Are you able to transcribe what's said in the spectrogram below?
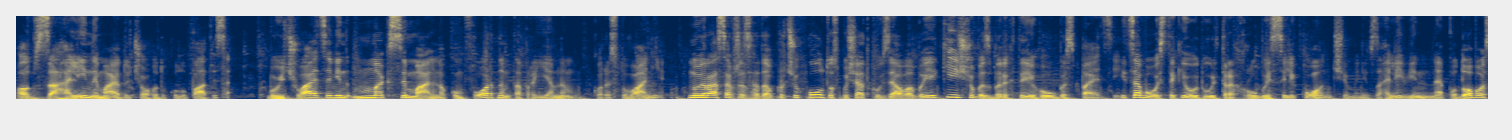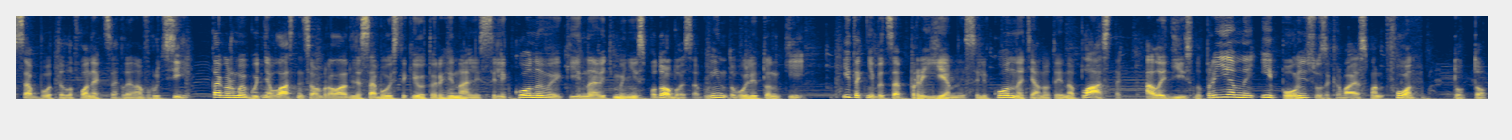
От взагалі немає до чого доколупатися. Бо відчувається він максимально комфортним та приємним в користуванні. Ну і раз я вже згадав про чохол, то спочатку взяв аби який, щоб зберегти його у безпеці. І це був ось такий от ультрагрубий силікон, чи мені взагалі він не подобався, бо телефон як цеглина в руці. Також майбутня власниця обрала для себе ось такий от оригінальний силіконовий, який навіть мені сподобався, бо він доволі тонкий. І так ніби це приємний силікон, натягнутий на пластик, але дійсно приємний і повністю закриває смартфон. Тобто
